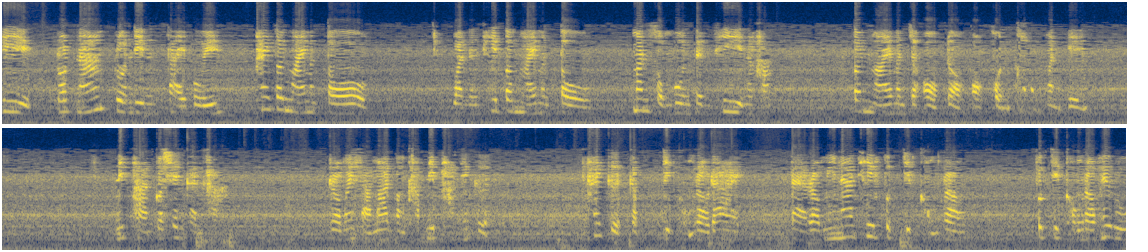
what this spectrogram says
ที่รดน้ำรวนดินใส่ปุ๋ย ให้ต้นไม้มันโต วันหนึ่งที่ต้นไม้มันโต มันสมบูรณ์เต็มที่นะคะ ต้นไม้มันจะออกดอกออกผลของมันเอง นิพพานก็เช่นกันค่ะ เราไม่สามารถบังคับนิพพานให้เกิด ให้เกิดกับจิตของเราได้ แต่เรามีหน้าที่ฝึกจิตของเรา ฝึกจิตของเราให้รู้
